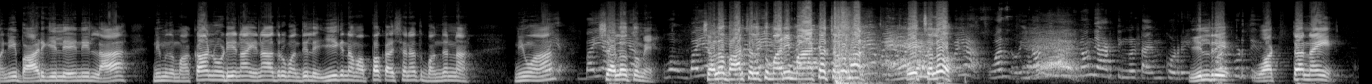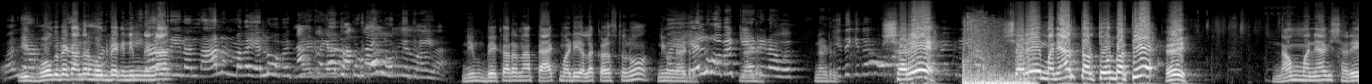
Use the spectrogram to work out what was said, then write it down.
ಮನೆ ಬಾಡ್ಗಿಲ್ಲ ಏನಿಲ್ಲ. ನಿಮ್ದು ಮಕ ನೋಡಿ ನಾ ಏನಾದ್ರೂ ಬಂದಿಲ್ಲ. ಈಗ ನಮ್ಮ ಅಪ್ಪ ಕಳ್ಸನ ಬಂದಣ್ಣ. ನೀವ ಚಲೋ ತುಮೆ. ಚಲೋ ಬಾರ್ ಚಲೋ ತುಮಾರಿ ಮಾಕ ಚಲೋ ಬಾರ್. ಏ ಚಲೋ. ಇಲ್ರಿ. ಒಟ್ಟ ನೈ. ಈಗ ಹೋಗ್ಬೇಕಂದ್ರೆ ಹೋಗ್ಬೇಕು. ನಿಮ್ ನಿಮ್ದಿನ ಇಲ್ಲಾಂದ್ರಿ ನನ್ ನಾ ನನ್ ಮಗ ಎಲ್ಲಿ ಹೋಗ್ಬೇಕು ಹೇಳ್ರಿ? ಅದು ಕುಡ್ಕೊಂಡ್ ನಿಮ್ ಬೇಕಾರ ನಾ ಪ್ಯಾಕ್ ಮಾಡಿ ಎಲ್ಲ ಕಳಿಸ್ತನು. ನೀವು ನಡ್ರಿ. ಎಲ್ಲಿ ಹೋಗ್ಬೇಕು ಹೇಳ್ರಿ ನಾವು? ನಡ್ರಿ. ಶರೇ! ಶರೇ ಮನ್ಯಾಗ ತರ್ ತೊಗೊಂಡ್ ಬರ್ತಿ. ಏಯ್ ನಮ್ ಮನ್ಯಾಗ ಸರಿ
